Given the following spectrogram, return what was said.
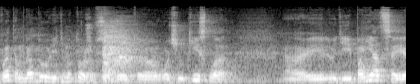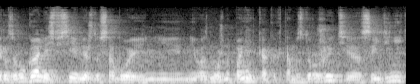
В этом году, видимо, тоже все будет э, очень кисло, э, и люди и боятся, и разругались все между собой, невозможно понять, как их там сдружить, э, соединить.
